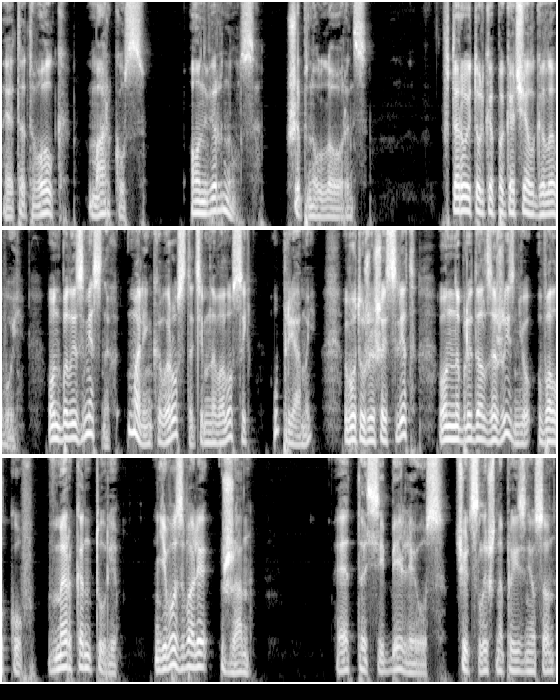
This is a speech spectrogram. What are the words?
«Этот волк — Маркус. Он вернулся», — шепнул Лоуренс. Второй только покачал головой. Он был из местных, маленького роста, темноволосый, упрямый. Вот уже шесть лет он наблюдал за жизнью волков в Меркантуре. Его звали Жан. «Это Сибелиус», — чуть слышно произнес он.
